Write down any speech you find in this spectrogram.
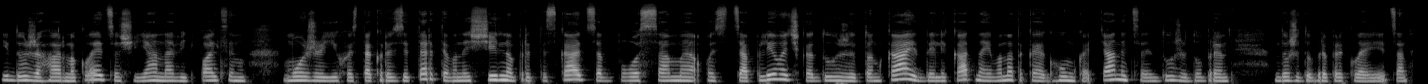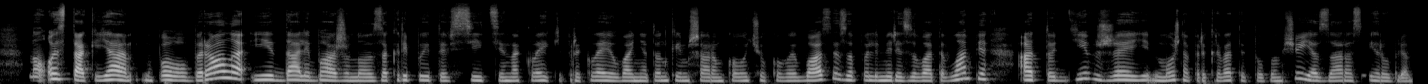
і дуже гарно клеїться, що я навіть пальцем можу їх ось так розітерти, вони щільно притискаються, бо саме ось ця плівочка дуже тонка і делікатна, і вона така, як гумка, тянеться і дуже добре дуже добре приклеюється. Ну, ось так я пообирала і далі бажано закріпити всі ці наклейки приклеювання тонким шаром каучукової бази, заполімеризувати в лампі, а тоді вже можна перекривати топом, що я зараз і роблю.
